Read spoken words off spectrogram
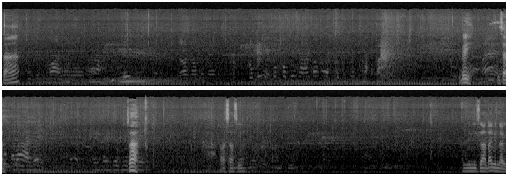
xã đi dần dần ra à, xa xíu mình đi ra đáy bên này.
